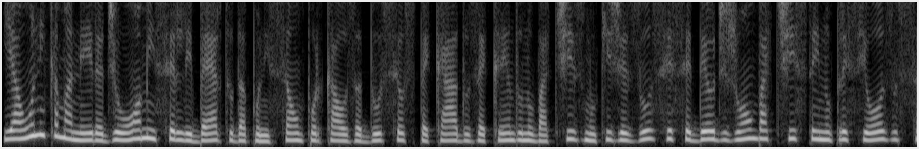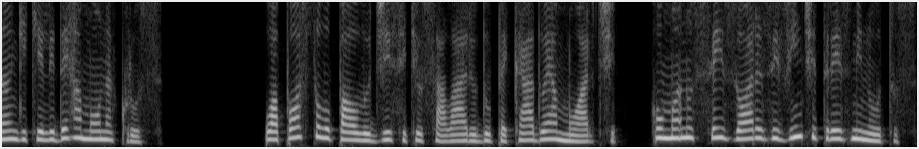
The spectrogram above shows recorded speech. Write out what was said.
E a única maneira de o homem ser liberto da punição por causa dos seus pecados é crendo no batismo que Jesus recebeu de João Batista e no precioso sangue que ele derramou na cruz. O apóstolo Paulo disse que o salário do pecado é a morte, Romanos 6 horas e 23 minutos.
